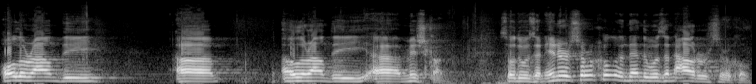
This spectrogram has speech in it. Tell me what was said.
all around the, uh, all around the uh, Mishkan. So there was an inner circle and then there was an outer circle.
